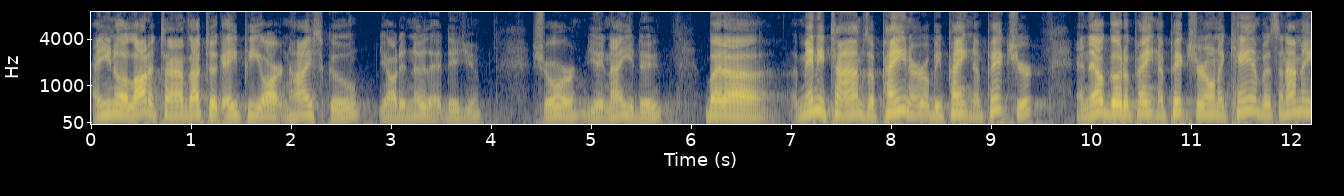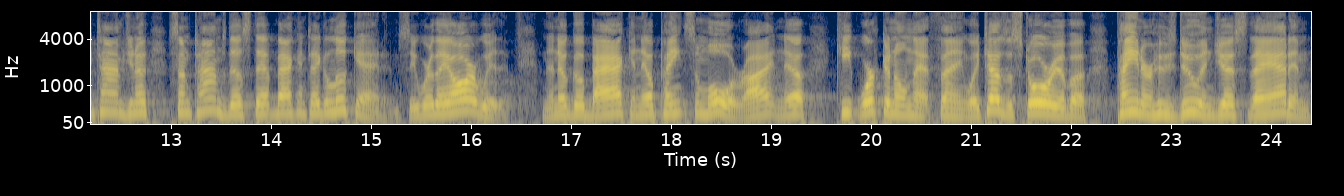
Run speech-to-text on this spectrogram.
And you know, a lot of times I took AP art in high school. Y'all didn't know that, did you? Sure, yeah, now you do. But uh, many times a painter will be painting a picture, and they'll go to painting a picture on a canvas. And how many times, you know, sometimes they'll step back and take a look at it and see where they are with it. And then they'll go back and they'll paint some more, right? And they'll keep working on that thing. Well, he tells a story of a painter who's doing just that. And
